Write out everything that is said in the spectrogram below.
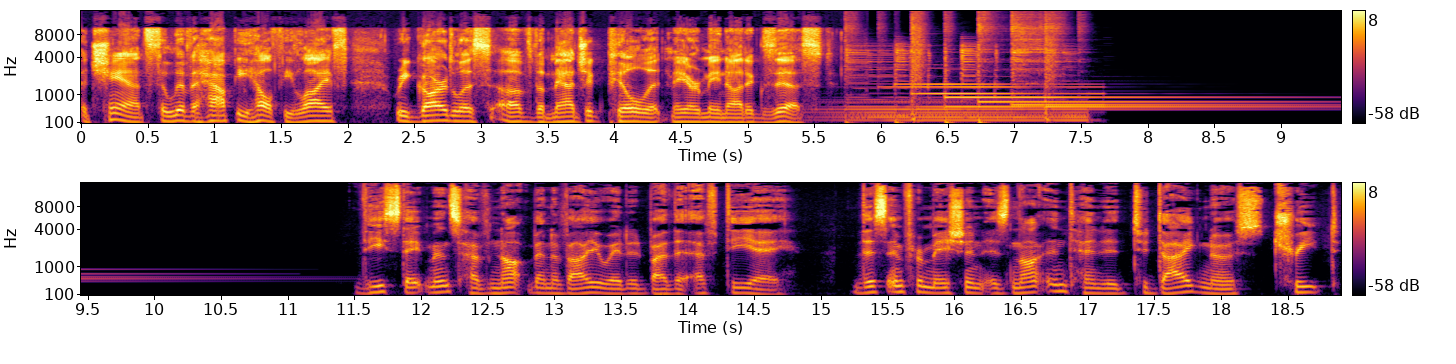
a chance to live a happy, healthy life, regardless of the magic pill that may or may not exist. These statements have not been evaluated by the FDA. This information is not intended to diagnose, treat,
